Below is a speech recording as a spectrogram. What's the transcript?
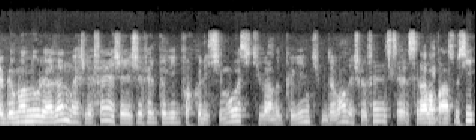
Demande-nous les add-ons, moi je l'ai fait, j'ai fait le plugin pour Colissimo, si tu veux un autre plugin, tu me demandes et je le fais, c'est vraiment pas un souci.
